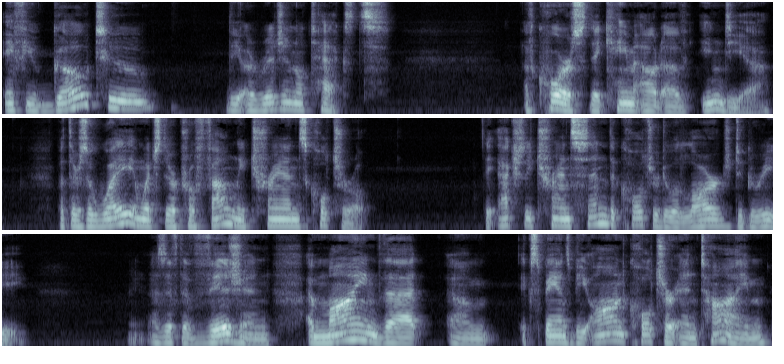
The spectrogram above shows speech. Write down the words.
If you go to the original texts, of course, they came out of India, but there's a way in which they're profoundly transcultural. They actually transcend the culture to a large degree, as if the vision, a mind that um, expands beyond culture and time,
